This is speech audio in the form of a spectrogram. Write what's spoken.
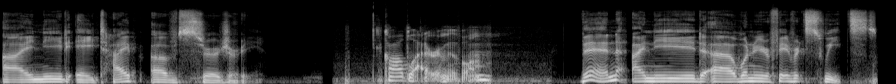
I need a type of surgery. Gallbladder removal. Then I need uh, one of your favorite sweets.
